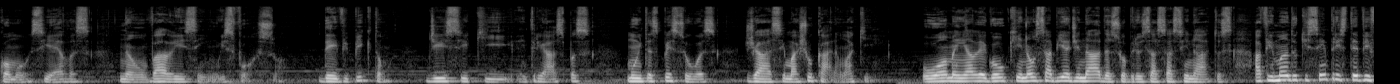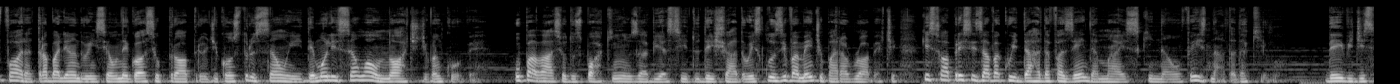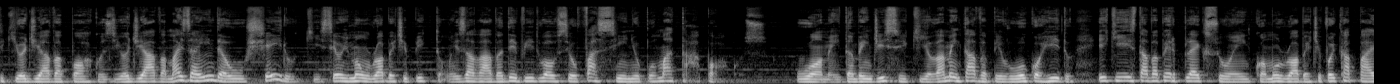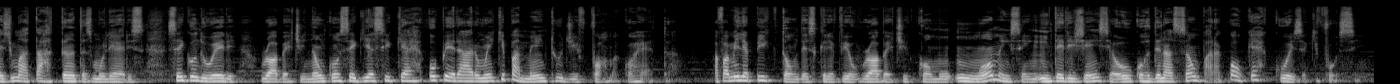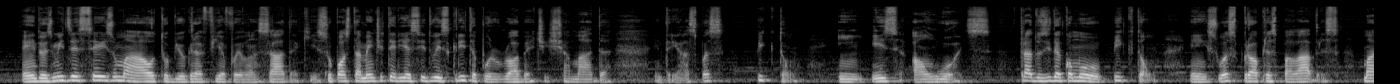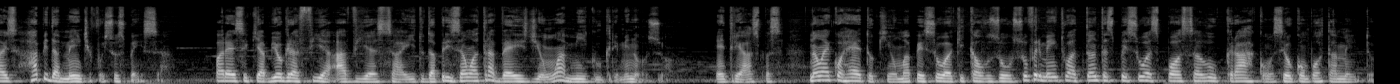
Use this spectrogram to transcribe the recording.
como se elas não valessem o esforço. Dave Picton disse que, entre aspas, muitas pessoas já se machucaram aqui. O homem alegou que não sabia de nada sobre os assassinatos, afirmando que sempre esteve fora trabalhando em seu negócio próprio de construção e demolição ao norte de Vancouver. O Palácio dos Porquinhos havia sido deixado exclusivamente para Robert, que só precisava cuidar da fazenda, mas que não fez nada daquilo. Dave disse que odiava porcos e odiava mais ainda o cheiro que seu irmão Robert Picton exalava devido ao seu fascínio por matar porcos. O homem também disse que lamentava pelo ocorrido e que estava perplexo em como Robert foi capaz de matar tantas mulheres. Segundo ele, Robert não conseguia sequer operar um equipamento de forma correta. A família Picton descreveu Robert como um homem sem inteligência ou coordenação para qualquer coisa que fosse. Em 2016, uma autobiografia foi lançada que supostamente teria sido escrita por Robert, chamada, entre aspas, Picton in His Own Words, traduzida como Picton em suas próprias palavras, mas rapidamente foi suspensa. Parece que a biografia havia saído da prisão através de um amigo criminoso. Entre aspas, não é correto que uma pessoa que causou sofrimento a tantas pessoas possa lucrar com seu comportamento,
